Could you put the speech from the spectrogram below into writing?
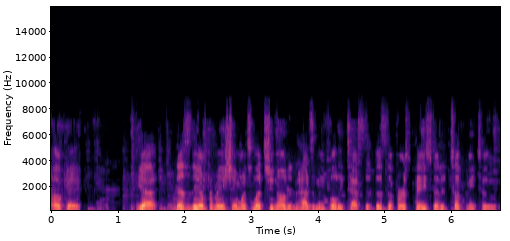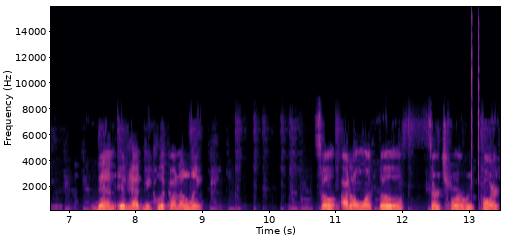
Okay. Yeah, this is the information which lets you know that it hasn't been fully tested. This is the first page that it took me to. Then it had me click on a link. So I don't want those. Search for a report.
